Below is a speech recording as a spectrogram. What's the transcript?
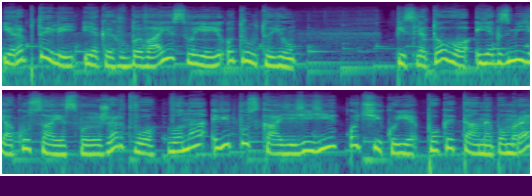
і рептилій, яких вбиває своєю отрутою. Після того, як змія кусає свою жертву, вона відпускає її, очікує, поки та не помре,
